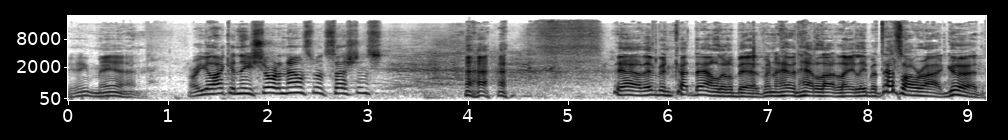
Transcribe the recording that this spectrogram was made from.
Amen. Are you liking these short announcement sessions? yeah, they've been cut down a little bit. We haven't had a lot lately, but that's all right. Good.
